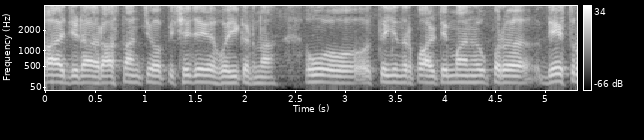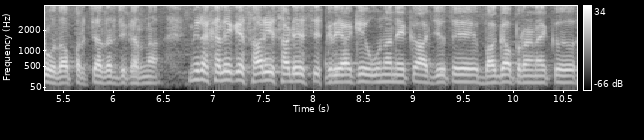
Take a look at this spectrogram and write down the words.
ਆ ਜਿਹੜਾ ਰਾਜਸਥਾਨ 'ਚ ਪਿੱਛੇ ਜੇ ਹੋਈ ਘਟਨਾ, ਉਹ ਤੇਜਿੰਦਰਪਾਲ ਟਿੰਮਾ ਦੇ ਉੱਪਰ ਦੇਸ਼ ਧਰੋਹ ਦਾ ਪਰਚਾ ਦਰਜ ਕਰਨਾ। ਮੇਰਾ ਖਿਆਲ ਹੈ ਕਿ ਸਾਰੇ ਸਾਡੇ ਸਿਗਰਿਆ ਕਿ ਉਹਨਾਂ ਨੇ ਇੱਕ ਅੱਜ ਤੇ ਬਾਗਾ ਪੁਰਾਣਾ ਇੱਕ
